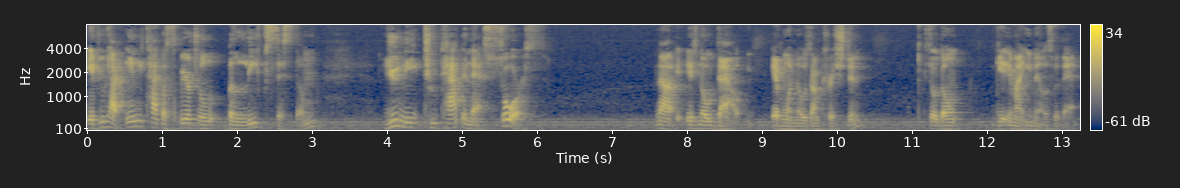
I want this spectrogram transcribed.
If you have any type of spiritual belief system, you need to tap in that source. Now, it's no doubt, everyone knows I'm Christian, so don't get in my emails with that.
